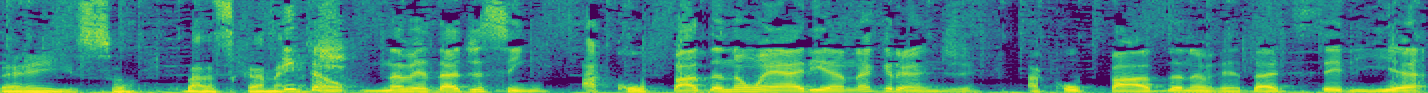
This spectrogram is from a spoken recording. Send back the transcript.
É, é isso, basicamente. Então, na verdade, assim, a culpada não é a Ariana Grande. A culpada, na verdade, seria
